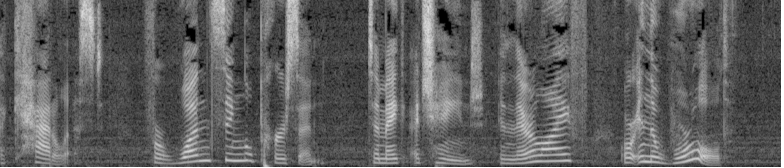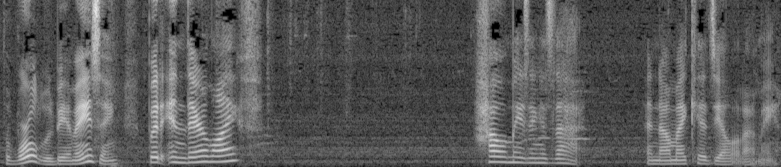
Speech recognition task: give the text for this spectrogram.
a catalyst for one single person to make a change in their life or in the world, the world would be amazing, but in their life, how amazing is that? And now my kid's yelling at me.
